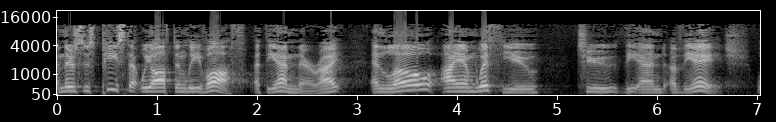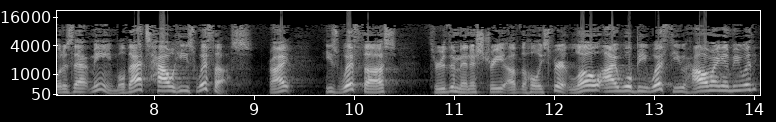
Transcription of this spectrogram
And there's this piece that we often leave off at the end there, right? And lo, I am with you to the end of the age. What does that mean? Well, that's how he's with us, right? He's with us through the ministry of the Holy Spirit. Lo, I will be with you. How am I going to be with you?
